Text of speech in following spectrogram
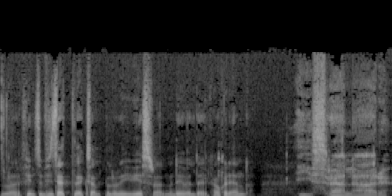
Det finns, det finns ett exempel och det är Israel, men det är väl det, kanske det enda. Israel är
